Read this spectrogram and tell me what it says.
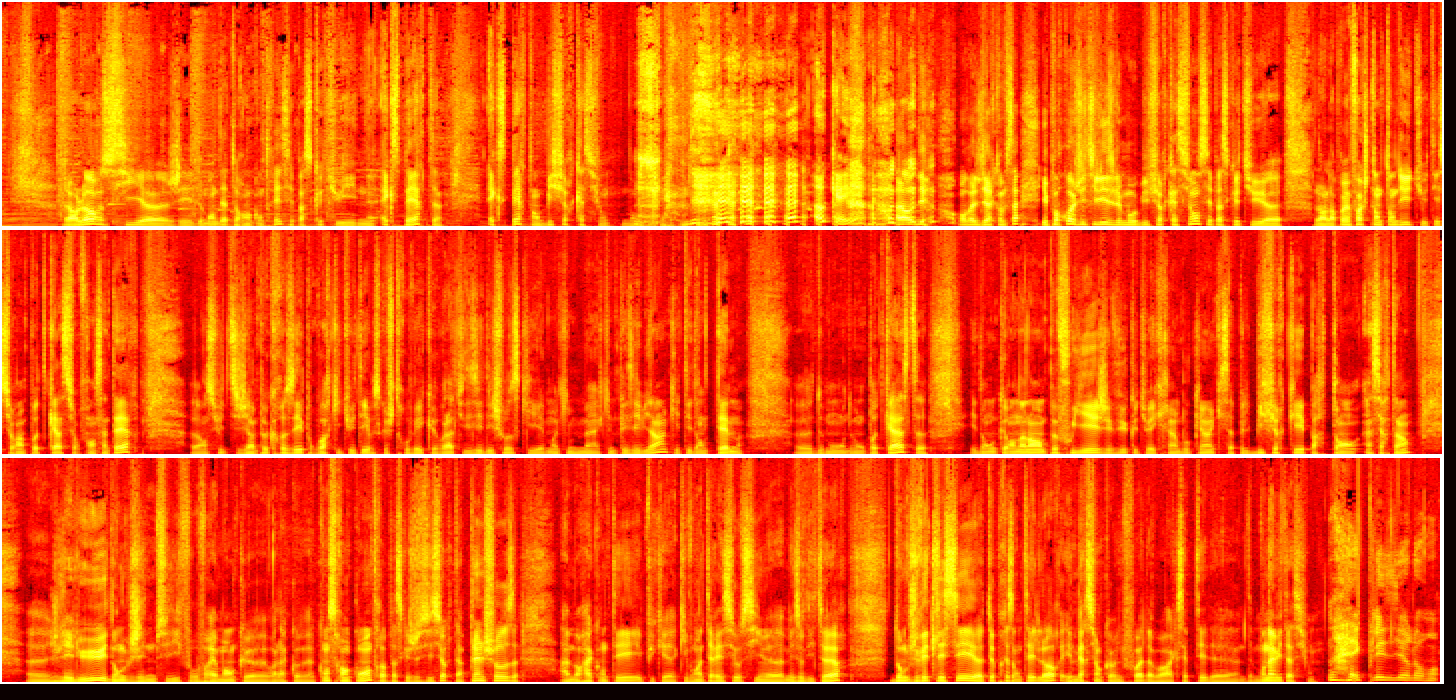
Alors Laure, si euh, j'ai demandé à te rencontrer, c'est parce que tu es une experte, experte en bifurcation. Donc... ok. alors on va le dire comme ça. Et pourquoi j'utilise le mot bifurcation? C'est parce que tu... Euh, alors la première fois que je t'ai entendu, tu étais sur un podcast sur France Inter. Euh, ensuite, j'ai un peu creusé pour voir qui tu étais parce que je trouvais que voilà, tu disais des choses qui, moi, qui, me, qui me plaisaient bien, qui étaient dans le thème euh, de, mon, de mon podcast. Et donc, en allant un peu fouiller, j'ai vu que tu as écrit un bouquin qui s'appelle Bifurqué par temps incertain. Je l'ai lu et donc je me suis dit, il faut vraiment que voilà qu'on se rencontre parce que je suis sûr que tu as plein de choses à me raconter et puis qui vont intéresser aussi mes auditeurs. Donc, je vais te laisser te présenter, Laure, et merci encore une fois d'avoir accepté de, mon invitation. Avec plaisir, Laurent.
